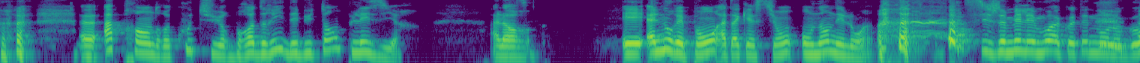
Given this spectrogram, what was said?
euh, apprendre couture, broderie, débutant, plaisir. Alors, et elle nous répond à ta question, on en est loin. si je mets les mots à côté de mon logo,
